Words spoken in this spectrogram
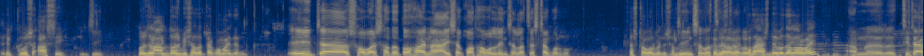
একুশ আশি। জি। বুঝলেন আট দশ বিশ হাজার টাকা কমাই দেন। এইটা সবার সাথে তো হয় না আইসা কথা বললে ইনশাল্লাহ চেষ্টা করব। চেষ্টা করবেন ইনশাল্লাহ। চেষ্টা করব। কোথায় আসতে হবে দেলার ভাই? আপনার চিটাং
